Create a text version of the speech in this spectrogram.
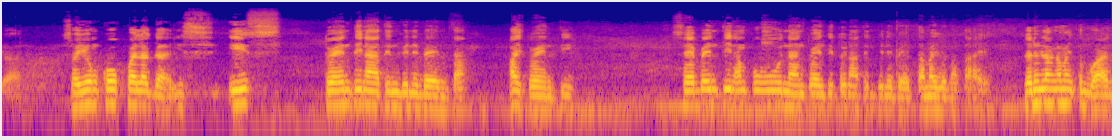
Ayan. So, yung Coke pala guys, is 20 natin binibenta. Ay, 20. 17 ang puhunan, 22 natin binibenta, may lima tayo. Ganun lang naman yung tubuan.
